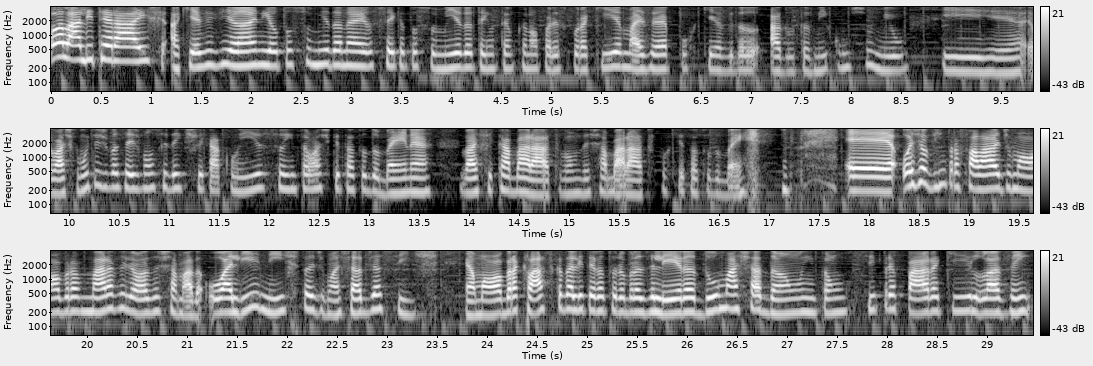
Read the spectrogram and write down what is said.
Olá, literais! Aqui é Viviane eu tô sumida, né? Eu sei que eu tô sumida, tem um tempo que eu não apareço por aqui, mas é porque a vida adulta me consumiu. E eu acho que muitos de vocês vão se identificar com isso, então acho que tá tudo bem, né? Vai ficar barato, vamos deixar barato porque tá tudo bem. é, hoje eu vim para falar de uma obra maravilhosa chamada O Alienista de Machado de Assis. É uma obra clássica da literatura brasileira do Machadão, então se prepara que lá vem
